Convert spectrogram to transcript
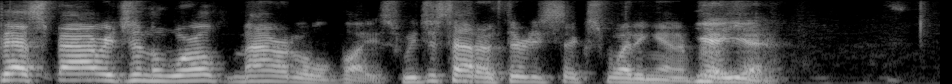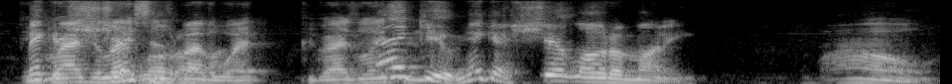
best marriage in the world? Marital advice. We just had our 36th wedding anniversary. yeah. Make Congratulations, by the way. Congratulations. Thank you. Make a shitload of money. Wow.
